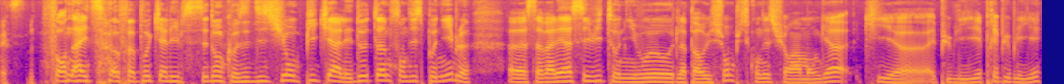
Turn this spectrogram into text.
Nights of Apocalypse, c'est donc aux éditions Pika. Les deux tomes sont disponibles. Euh, ça va aller assez vite au niveau de la parution puisqu'on est sur un manga qui euh, est publié, prépublié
